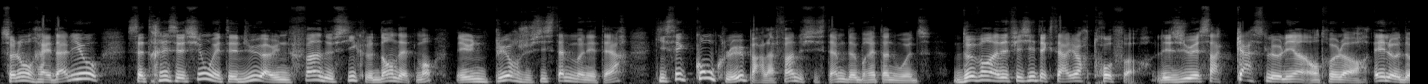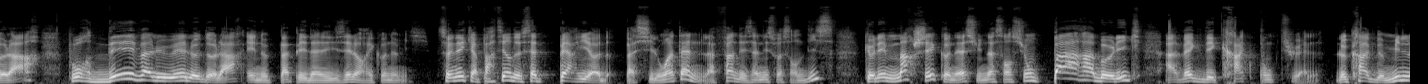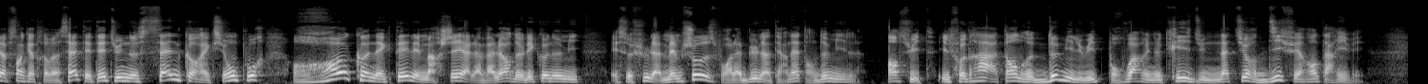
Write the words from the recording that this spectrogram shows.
Selon Ray Dalio, cette récession était due à une fin de cycle d'endettement et une purge du système monétaire qui s'est conclue par la fin du système de Bretton Woods. Devant un déficit extérieur trop fort, les USA cassent le lien entre l'or et le dollar pour dévaluer le dollar et ne pas pénaliser leur économie. Ce n'est qu'à partir de cette période, pas si lointaine, la fin des années 70, que les marchés connaissent une ascension parabolique avec des cracks ponctuels. Le crack de 1987 était une saine correction pour reconnecter les marchés à la valeur de l'économie, et ce fut la même chose pour la bulle Internet en 2000. Ensuite, il faudra attendre 2008 pour voir une crise d'une nature différente arriver.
